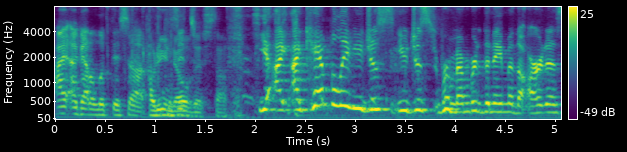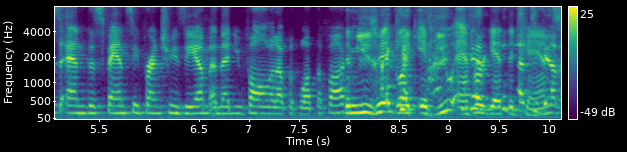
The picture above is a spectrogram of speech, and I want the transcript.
I, I gotta look this up. How do you know it's- this stuff? Yeah, I, I can't believe you just you just remembered the name of the artist and this fancy French museum, and then you follow it up with what the fuck. The I museum, like if you ever get the chance.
